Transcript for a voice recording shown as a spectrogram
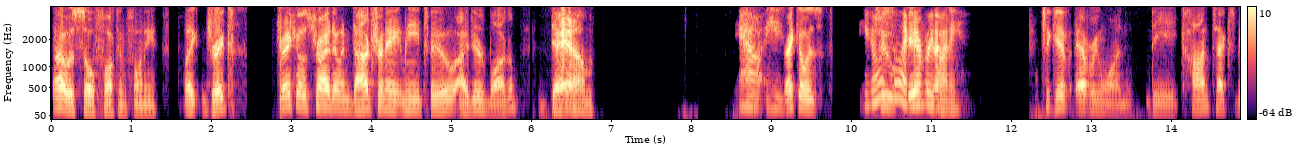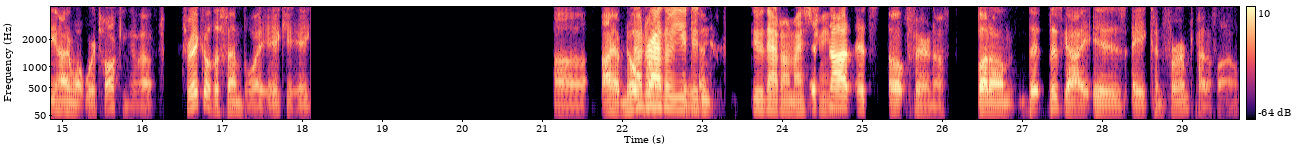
that was so fucking funny. Like Drake Draco's trying to indoctrinate me too. I just block him. Damn. Yeah, he's Draco is he goes to to like everybody. To give everyone the context behind what we're talking about. Draco the femboy, aka uh I have no I'd rather you didn't do that on my stream. It's not. It's oh, fair enough. But um, th- this guy is a confirmed pedophile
